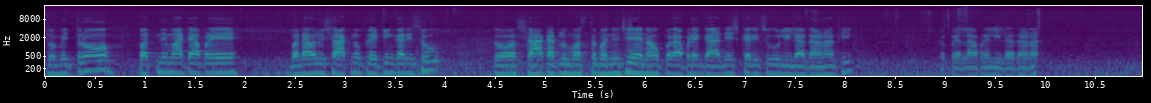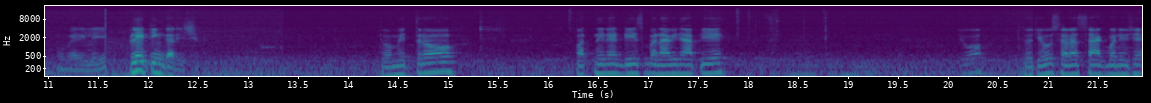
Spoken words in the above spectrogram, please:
તો મિત્રો, પત્ની માટે આપણે બનાવેલું શાકનું પ્લેટિંગ કરીશું. તો શાક આટલું મસ્ત બન્યું છે, એના ઉપર આપણે ગાર્નિશ કરીશું લીલા ધાણાથી. તો પહેલાં આપણે લીલા ધાણા ઉમેરી લઈએ. પ્લેટિંગ કરીશું. તો મિત્રો, પત્નીને ડીશ બનાવીને આપીએ. જુઓ તો કેવું સરસ શાક બન્યું છે.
